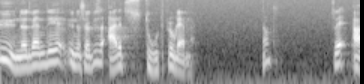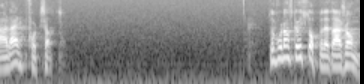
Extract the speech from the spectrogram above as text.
unødvendige undersøkelser er et stort problem. Så det er der fortsatt. Så hvordan skal vi stoppe dette her sånn?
